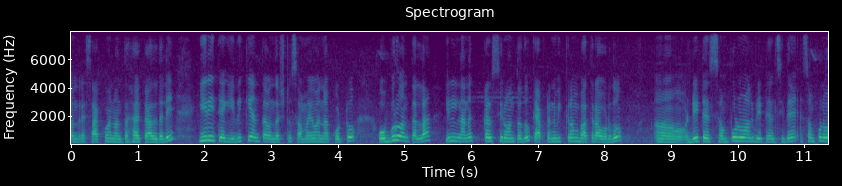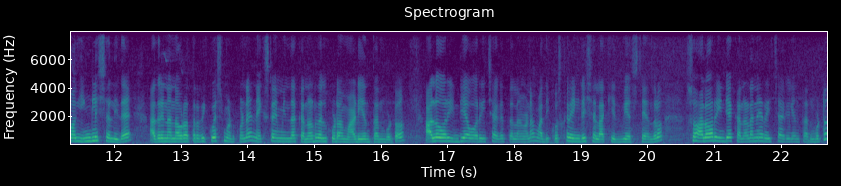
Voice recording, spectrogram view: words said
ಬಂದರೆ ಸಾಕು ಅನ್ನೋಂತಹ ಕಾಲದಲ್ಲಿ ಈ ರೀತಿಯಾಗಿ ಇದಕ್ಕೆ ಅಂತ ಒಂದಷ್ಟು ಸಮಯವನ್ನು ಕೊಟ್ಟು ಒಬ್ಬರು ಅಂತಲ್ಲ, ಇಲ್ಲಿ ನನಗೆ ಕಳಿಸಿರುವಂಥದ್ದು ಕ್ಯಾಪ್ಟನ್ ವಿಕ್ರಮ್ ಬಾತ್ರಾ ಅವ್ರದ್ದು ಡೀಟೇಲ್ಸ್ ಸಂಪೂರ್ಣವಾಗಿ ಡೀಟೇಲ್ಸ್ ಇದೆ. ಸಂಪೂರ್ಣವಾಗಿ ಇಂಗ್ಲೀಷಲ್ಲಿದೆ ಆದರೆ ನಾನು ಅವ್ರ ಹತ್ರ ರಿಕ್ವೆಸ್ಟ್ ಮಾಡಿಕೊಂಡೆ ನೆಕ್ಸ್ಟ್ ಟೈಮಿಂದ ಕನ್ನಡದಲ್ಲಿ ಕೂಡ ಮಾಡಿ ಅಂತ ಅಂದ್ಬಿಟ್ಟು. ಆಲ್ ಓವರ್ ಇಂಡಿಯಾ ರೀಚ್ ಆಗುತ್ತಲ್ಲ ಮೇಡಮ್ ಅದಕ್ಕೋಸ್ಕರ ಇಂಗ್ಲೀಷಲ್ಲಿ ಹಾಕಿದ್ವಿ ಅಷ್ಟೇ ಅಂದರು. ಸೊ ಆಲ್ ಓವರ್ ಇಂಡಿಯಾ ಕನ್ನಡನೇ ರೀಚ್ ಆಗಲಿ ಅಂತ ಅಂದ್ಬಿಟ್ಟು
